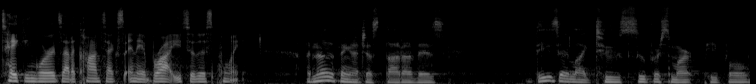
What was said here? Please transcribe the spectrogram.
taking words out of context and it brought you to this point. Another thing I just thought of is these are like two super smart people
